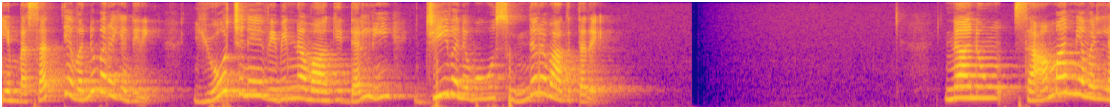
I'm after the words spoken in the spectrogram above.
ಎಂಬ ಸತ್ಯವನ್ನು ಮರೆಯದಿರಿ. ಯೋಚನೆ ವಿಭಿನ್ನವಾಗಿದ್ದಲ್ಲಿ ಜೀವನವು ಸುಂದರವಾಗುತ್ತದೆ. ನಾನು ಸಾಮಾನ್ಯವಲ್ಲ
